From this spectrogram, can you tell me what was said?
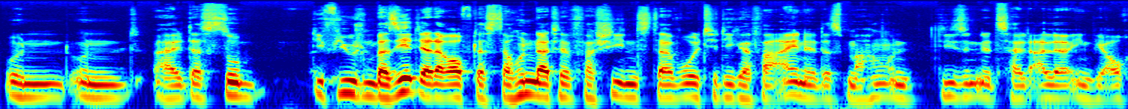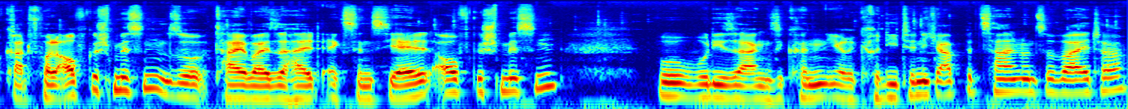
Und, und halt das so die Fusion basiert ja darauf, dass da hunderte verschiedenster wohltätiger Vereine das machen und die sind jetzt halt alle irgendwie auch gerade voll aufgeschmissen, so teilweise halt essentiell aufgeschmissen, wo, wo die sagen, sie können ihre Kredite nicht abbezahlen und so weiter.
